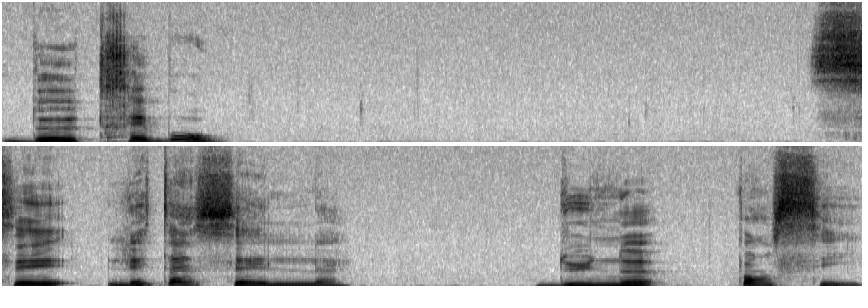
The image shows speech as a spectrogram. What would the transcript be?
de très beau. C'est l'étincelle d'une pensée,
